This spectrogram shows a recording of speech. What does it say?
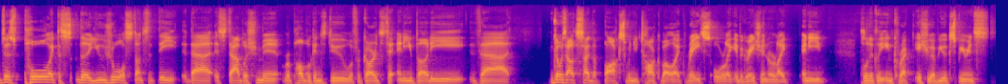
just pull like the the usual stunts that the that establishment Republicans do with regards to anybody that goes outside the box when you talk about like race or like immigration or like any politically incorrect issue. Have you experienced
